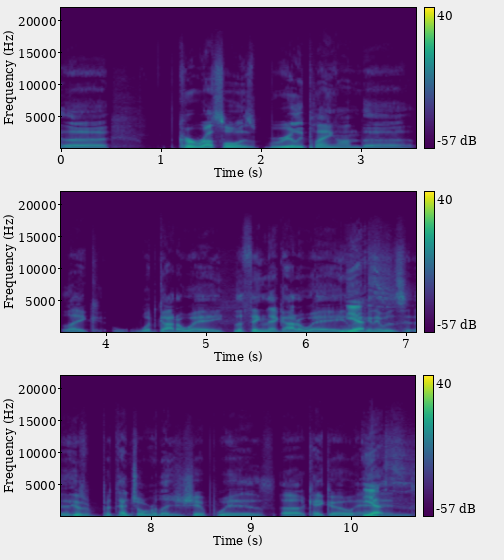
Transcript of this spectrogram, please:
uh, Kurt Russell is really playing on the like what got away, the thing that got away. like, and it was his potential relationship with uh, Keiko, and Yes.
